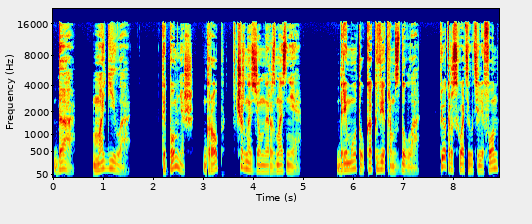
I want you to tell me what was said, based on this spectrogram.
Да, могила. Ты помнишь? Гроб в черноземной размазне. Дремоту как ветром сдуло. Петр схватил телефон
